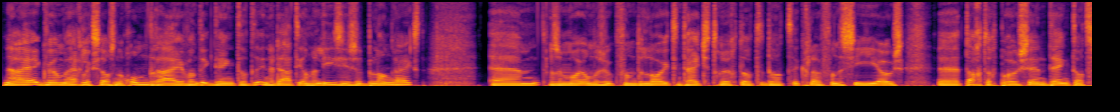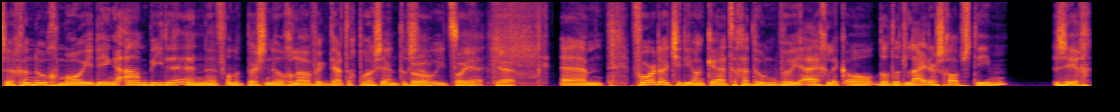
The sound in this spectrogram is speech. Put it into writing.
Nou, ik wil hem eigenlijk zelfs nog omdraaien, want ik denk dat inderdaad die analyse is het belangrijkst. Um, het was een mooi onderzoek van Deloitte een tijdje terug dat, dat ik geloof van de CEO's uh, 80% denkt dat ze genoeg mooie dingen aanbieden en uh, van het personeel geloof ik 30% of oh, zoiets. Uh, yeah. um, voordat je die enquête gaat doen, wil je eigenlijk al dat het leiderschapsteam zich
